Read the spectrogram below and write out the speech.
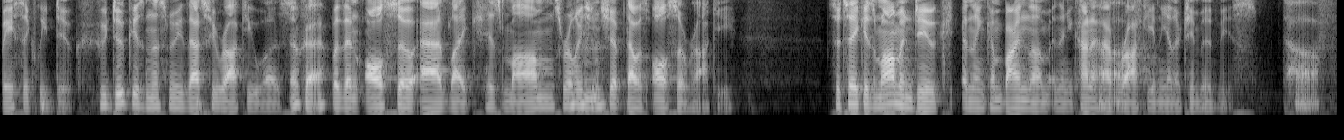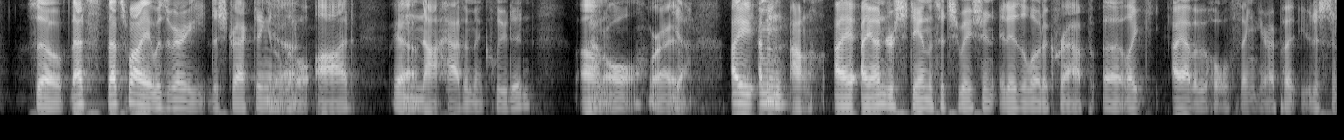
basically Duke. Who Duke is in this movie, that's who Rocky was. Okay. But then also add like his mom's relationship, that was also Rocky. So take his mom and Duke and then combine them, and then you kind of have Rocky in the other two movies. tough. So that's that's why it was very distracting and a little odd Yeah. to not have him included. at all, right? Yeah. I, I mean, I don't know. I, I understand the situation. It is a load of crap. Uh, like, I have a whole thing here. I put just. So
